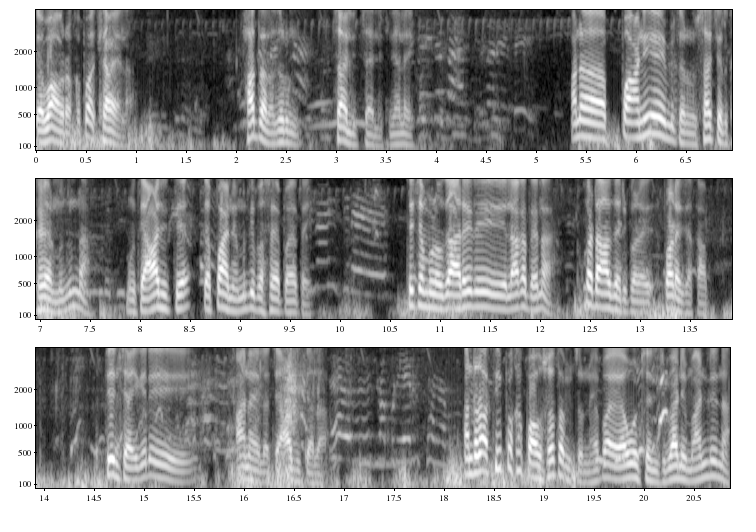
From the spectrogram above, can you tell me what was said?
त्या वावरा कपा खेळायला. हाताला धरून चालीत चालीत नेलाय. आणि पाणी आहे मित्रांनो साचेर खेळ्यांमधून ना. मग ते आदित्य त्या पाण्यामध्ये बसायला पाहत आहे. त्याच्यामुळं गारे रे लागत आहे ना. फुकट आजारी पडाय पडायचं काम. त्यांची आई गेले आणायला त्या त्याला आणि रात्री पका पाऊस होता मित्रांनो हे पाय ओळखीची बाणी मांडली ना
